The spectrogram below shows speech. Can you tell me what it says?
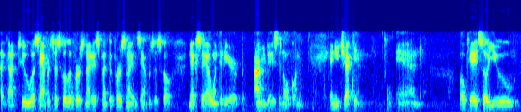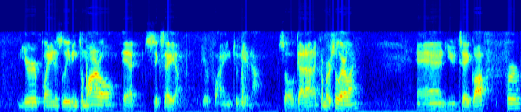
I got to uh, San Francisco the first night. I spent the first night in San Francisco. Next day I went to the Air, Army Base in Oakland, and you check in, and okay, so you, your plane is leaving tomorrow at 6 a.m. You're flying to Vietnam. So got on a commercial airline, and you take off for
